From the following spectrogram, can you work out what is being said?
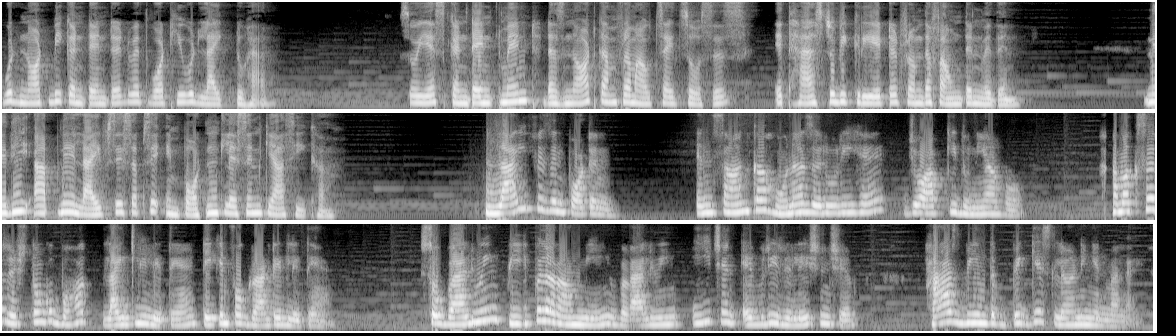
would not be contented with what he would like to have. So, yes, contentment does not come from outside sources, it has to be created from the fountain within. निधि आपने life से सबसे important lesson क्या सीखा life is important इंसान का होना ज़रूरी है जो आपकी दुनिया हो हम अक्सर रिश्तों को बहुत लाइटली लेते हैं टेकन फॉर ग्रांटेड लेते हैं So, valuing people around me, valuing each and every relationship has been the biggest learning in my life.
